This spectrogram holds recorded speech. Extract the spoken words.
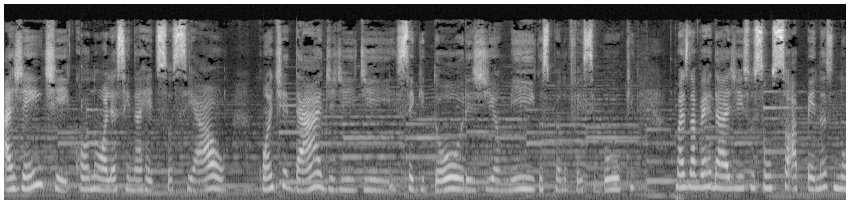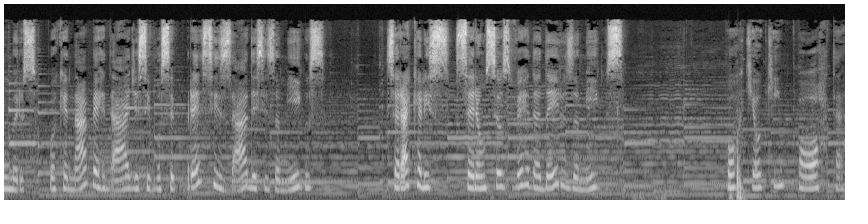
A gente, quando olha assim na rede social, quantidade de, de seguidores, de amigos pelo Facebook, mas na verdade isso são só apenas números, porque na verdade, se você precisar desses amigos, será que eles serão seus verdadeiros amigos? Porque o que importa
